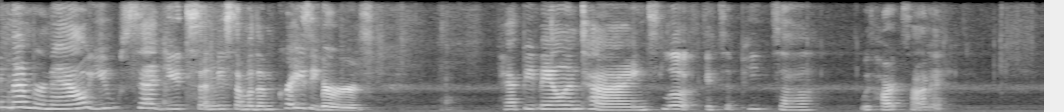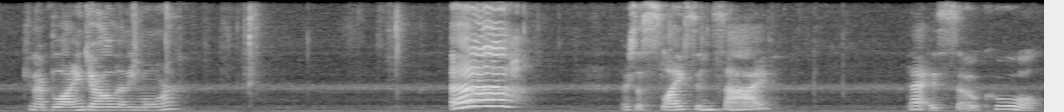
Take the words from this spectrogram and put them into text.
remember now. You said you'd send me some of them crazy birds. Happy Valentine's. Look, it's a pizza with hearts on it. Can I blind y'all anymore? Ah! There's a slice inside. That is so cool.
